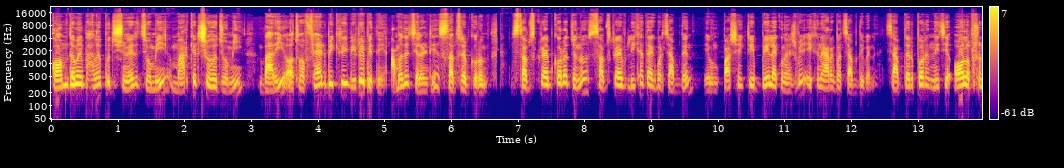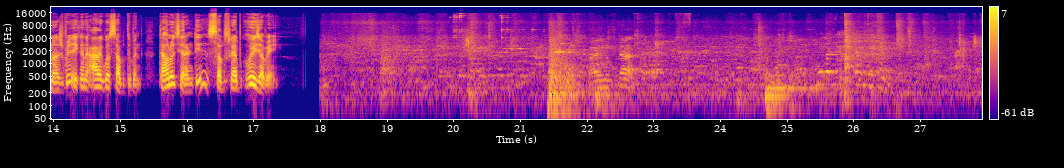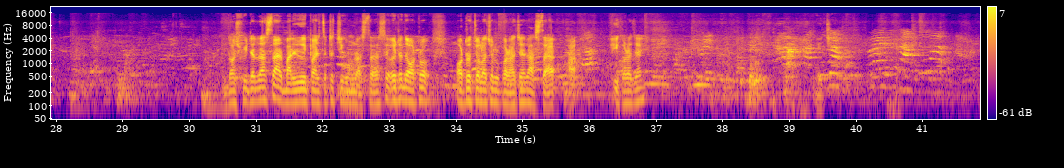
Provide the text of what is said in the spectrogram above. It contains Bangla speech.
কম দামে ভালো পজিশনের জমি মার্কেট সহ জমি, বাড়ি অথবা ফ্ল্যাট বিক্রির ভিডিও পেতে আমাদের চ্যানেলটি সাবস্ক্রাইব করুন। সাবস্ক্রাইব করার জন্য সাবস্ক্রাইব লিখাতে একবার চাপ দেন এবং পাশে একটি বেল এখন আসবে, এখানে আরেকবার চাপ দেবেন। চাপ দেওয়ার পর নিচে অল অপশন আসবে, এখানে আরেকবার চাপ দেবেন। তাহলে চ্যানেলটি সাবস্ক্রাইব হয়ে যাবে। দশ মিটার রাস্তা আর বাড়ির ওই পাশে একটা চিকন রাস্তা আছে। ওইটাতে অটো অটো চলাচল করা যায়, রাস্তা ই করা যায়।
